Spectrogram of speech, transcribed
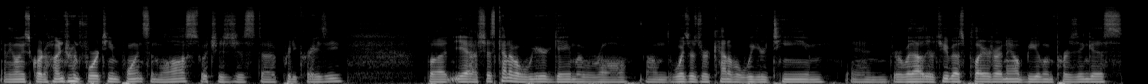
and they only scored 114 points and lost, which is just uh, pretty crazy. But yeah, it's just kind of a weird game overall. Um, the Wizards are kind of a weird team, and they're without their two best players right now, Beal and Porzingis.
